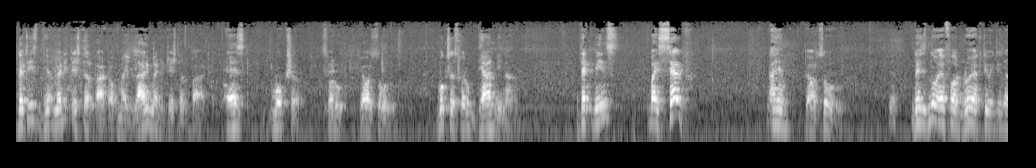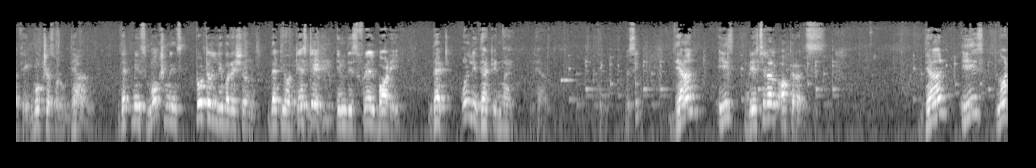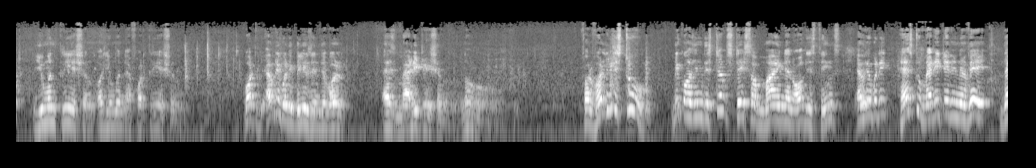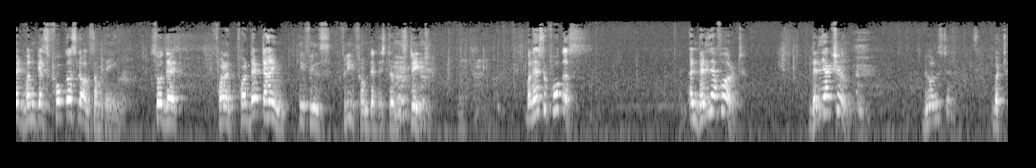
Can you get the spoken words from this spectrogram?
that is the meditational part of my live meditational part as moksha swarup pure soul moksha swarup dhyan vina that means by self I am pure soul. There is no effort, no activity, nothing. Moksha swarup dhyan. That means moksha means total liberation that you have tasted in this frail body. That only that in my dhyan. Thing. You see, dhyan is natural occurrence. Dhyan is not human creation or human effort creation what everybody believes in the world as meditation. No. For world it is true. Because in disturbed states of mind and all these things, everybody has to meditate in a way that one gets focused on something. So that for, for that time he feels free from that disturbed state. One has to focus. And that is effort. That is action. Do you understand? But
